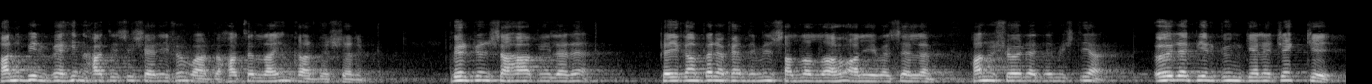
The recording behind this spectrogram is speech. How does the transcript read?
Hani bir vehin hadisi şerifi vardı hatırlayın kardeşlerim. Bir gün sahabilere Peygamber Efendimiz sallallahu aleyhi ve sellem hani şöyle demişti ya öyle bir gün gelecek ki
